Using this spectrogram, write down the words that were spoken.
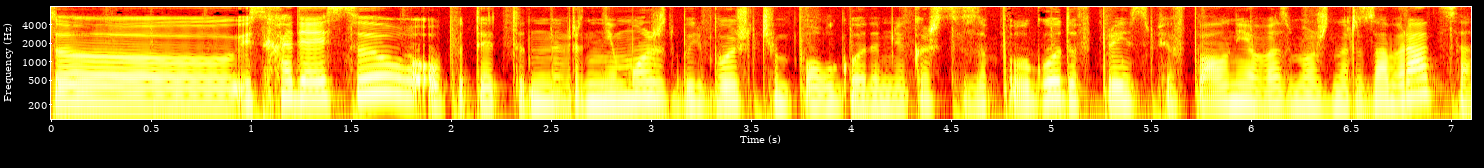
э, исходя из своего опыта, это, наверное, не может быть больше, чем полгода. Мне кажется, за полгода, в принципе, вполне возможно разобраться,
